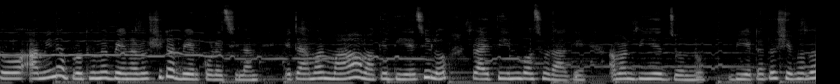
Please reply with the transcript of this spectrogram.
তো আমি না প্রথমে বেনারসিটা বের করেছিলাম। এটা আমার মা আমাকে দিয়েছিল প্রায় তিন বছর আগে, আমার বিয়ের জন্য। বিয়েটা তো সেভাবে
